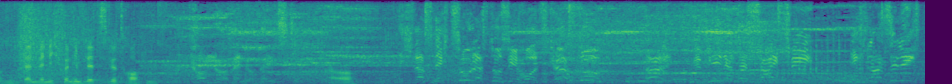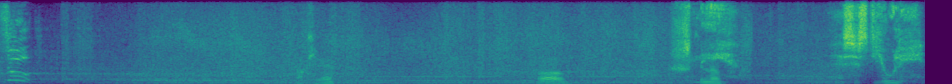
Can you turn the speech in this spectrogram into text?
Hoffentlich werden wir nicht von den Blitzen getroffen. Komm nur, wenn du willst. Oh. Ich lass nicht zu, dass du sie holst. Hörst du? Ach, du gefiedertes Scheißvieh. Ich lasse nicht zu. Okay. Oh. Schnee. Es ist Juli.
